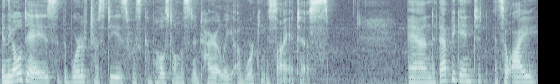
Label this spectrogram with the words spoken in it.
In the old days, the Board of Trustees was composed almost entirely of working scientists. And that began to, and so I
